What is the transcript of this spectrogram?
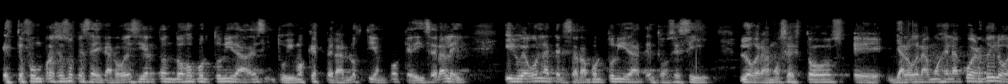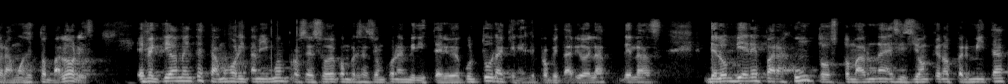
Este fue un proceso que se declaró desierto en dos oportunidades y tuvimos que esperar los tiempos que dice la ley. Y luego en la tercera oportunidad, entonces sí, logramos estos, eh, ya logramos el acuerdo y logramos estos valores. Efectivamente, estamos ahorita mismo en proceso de conversación con el Ministerio de Cultura, quien es el propietario de, la- de, las, de los bienes, para juntos tomar una decisión que nos permita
